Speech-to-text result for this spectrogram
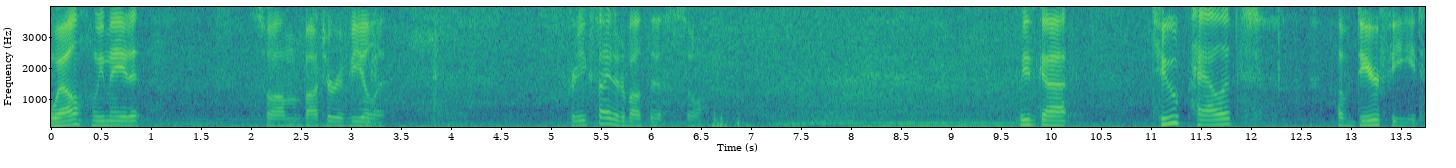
Well, we made it. So I'm about to reveal it. Pretty excited about this, so. We've got two pallets of deer feed.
